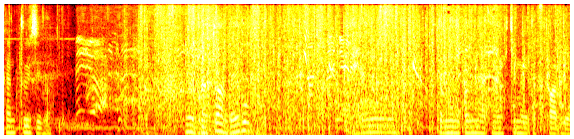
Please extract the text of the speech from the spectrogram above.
Контузило. Ой, братан, дай руку. О, Это мне напоминает моих тиммейтов в пабле.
